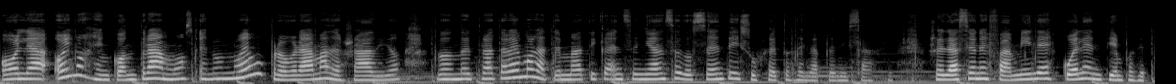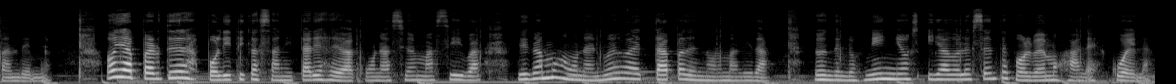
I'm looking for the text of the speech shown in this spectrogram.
Hola, hoy nos encontramos en un nuevo programa de radio donde trataremos la temática enseñanza docente y sujetos del aprendizaje, relaciones familia-escuela en tiempos de pandemia. Hoy a partir de las políticas sanitarias de vacunación masiva, llegamos a una nueva etapa de normalidad, donde los niños y adolescentes volvemos a la escuela.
